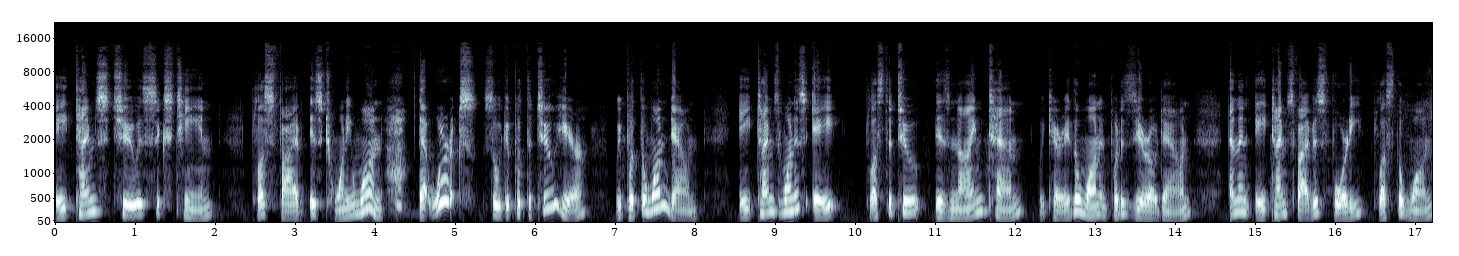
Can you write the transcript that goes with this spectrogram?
8 times 2 is 16. Plus 5 is 21. that works. So we could put the 2 here. We put the 1 down. 8 times 1 is 8. Plus the 2 is 9, 10. We carry the 1 and put a 0 down. And then 8 times 5 is 40. Plus the 1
